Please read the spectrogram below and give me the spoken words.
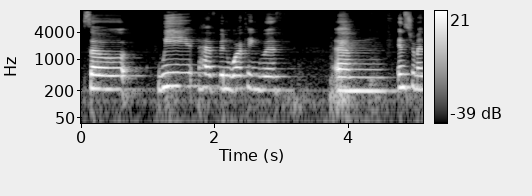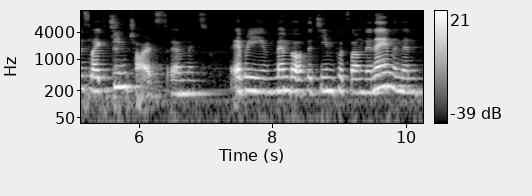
so we have been working with um, instruments like team charts. Um, every member of the team puts down their name and then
